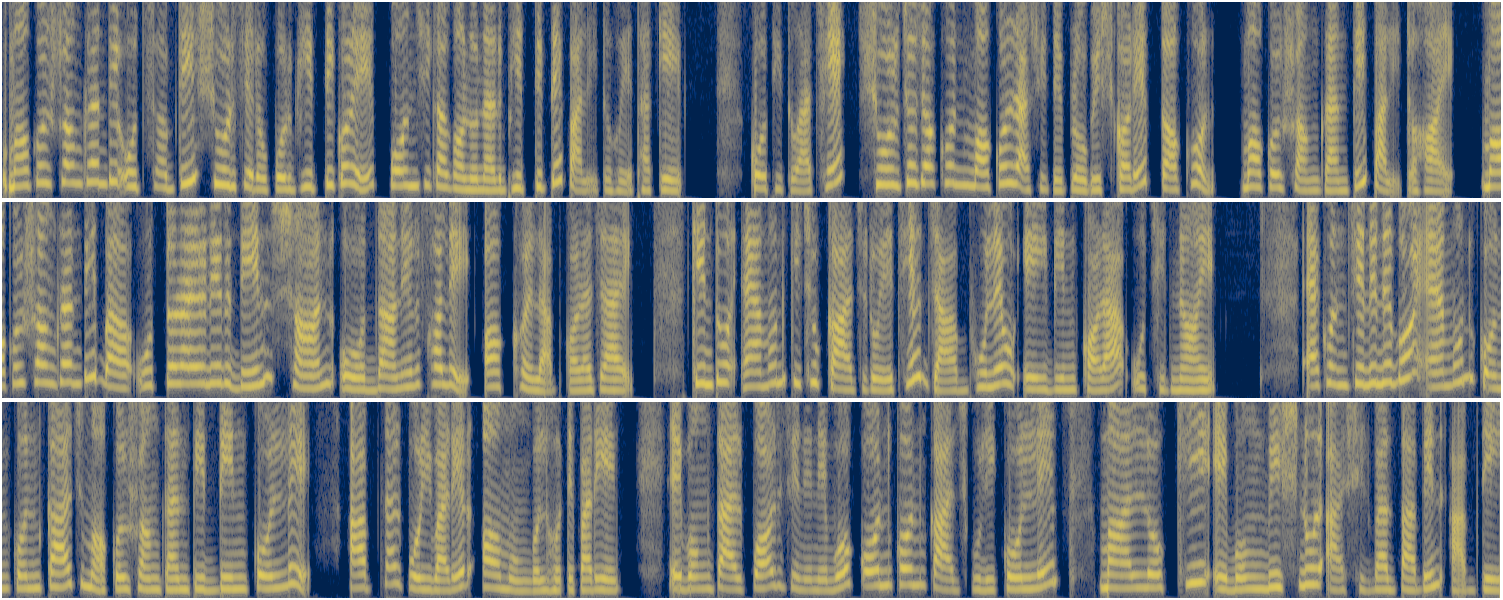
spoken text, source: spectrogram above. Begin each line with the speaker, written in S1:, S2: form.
S1: মকর সংক্রান্তি উৎসবটি সূর্যের ওপর ভিত্তি করে পঞ্জিকা গণনার ভিত্তিতে পালিত হয়ে থাকে। কথিত আছে, সূর্য যখন মকর রাশিতে প্রবেশ করে, তখন মকর সংক্রান্তি পালিত হয়। মকর সংক্রান্তি বা উত্তরায়ণের দিন স্নান ও দানের ফলে অক্ষয় লাভ করা যায়। কিন্তু এমন কিছু কাজ রয়েছে যা ভুলেও এই দিন করা উচিত নয়। এখন জেনে নেব এমন কোন কোন কাজ মকর সংক্রান্তির দিন করলে আপনার পরিবারের অমঙ্গল হতে পারে এবং তারপর জেনে নেব কোন কোন কাজগুলি করলে মা লক্ষ্মী এবং বিষ্ণুর আশীর্বাদ পাবেন আপনি।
